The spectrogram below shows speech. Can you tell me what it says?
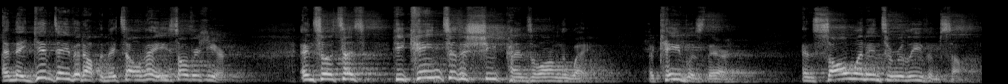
And they give David up and they tell him, hey, he's over here. And so it says, he came to the sheep pens along the way. A cave was there, and Saul went in to relieve himself.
